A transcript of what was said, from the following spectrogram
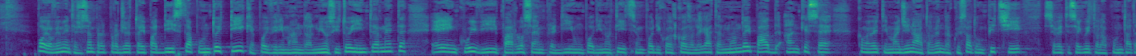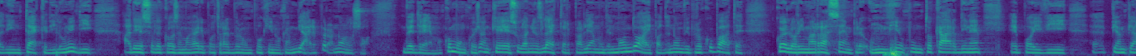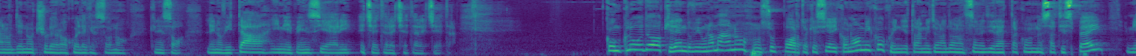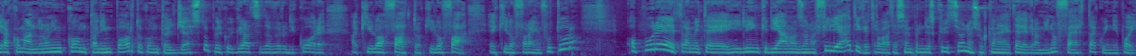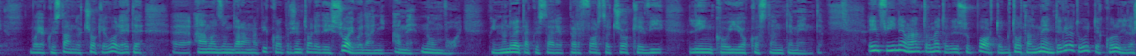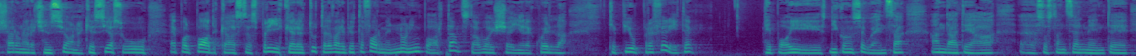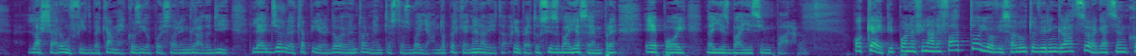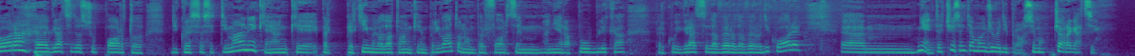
Poi ovviamente c'è sempre il progetto ipaddista.it che poi vi rimanda al mio sito internet e in cui vi parlo sempre di un po' di notizie, un po' di qualcosa legate al mondo iPad, anche se come avete immaginato avendo acquistato un PC, se avete seguito la puntata di Intech di lunedì, adesso le cose magari potrebbero un pochino cambiare, però non lo so vedremo. Comunque anche sulla newsletter parliamo del mondo iPad, non vi preoccupate, quello rimarrà sempre un mio punto cardine e poi vi eh, pian piano denocciolerò quelle che sono, che ne so, le novità, i miei pensieri, eccetera, eccetera, eccetera. Concludo chiedendovi una mano, un supporto che sia economico, quindi tramite una donazione diretta con Satispay. Mi raccomando, non conta l'importo, conta il gesto, per cui grazie davvero di cuore a chi lo ha fatto, a chi lo fa e chi lo farà in futuro oppure tramite i link di Amazon affiliati che trovate sempre in descrizione sul canale Telegram in offerta, quindi poi voi acquistando ciò che volete, eh, Amazon darà una piccola percentuale dei suoi guadagni a me, non voi. Quindi non dovete acquistare per forza ciò che vi linko io costantemente. E infine un altro metodo di supporto totalmente gratuito è quello di lasciare una recensione, che sia su Apple Podcast, Spreaker, tutte le varie piattaforme, non importa, sta a voi scegliere quella che più preferite e poi di conseguenza andate a eh, sostanzialmente lasciare un feedback a me così io poi sarò in grado di leggerlo e capire dove eventualmente sto sbagliando perché nella vita ripeto si sbaglia sempre e poi dagli sbagli si impara Ok, pippone finale fatto, io vi saluto e vi ringrazio ragazzi ancora, eh, grazie del supporto di queste settimane che anche per, per, chi me l'ha dato anche in privato, non per forza in maniera pubblica, per cui grazie davvero davvero di cuore. Ehm, niente, ci sentiamo il giovedì prossimo, ciao ragazzi.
